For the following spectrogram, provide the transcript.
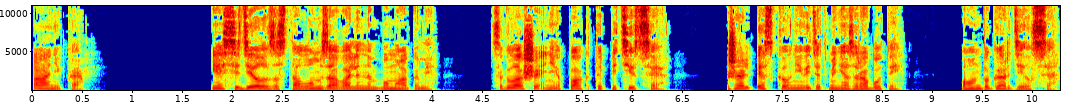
Аника. Я сидела за столом, заваленным бумагами. Соглашение, пакты, петиция. Жаль, Эскал не видит меня за работой. Он бы гордился.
